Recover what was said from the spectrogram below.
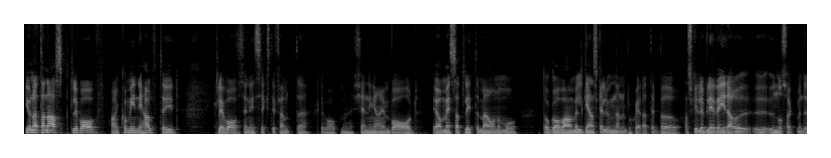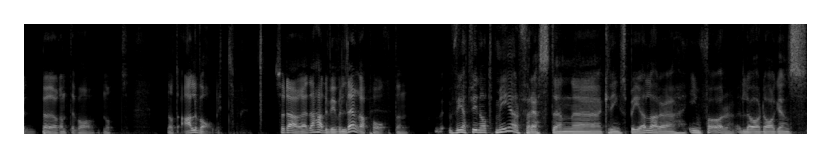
Jonathan Asp klev av. Han kom in i halvtid. Klev av sen i 65. Klev av med känningar i en vad. Jag har messat lite med honom och då gav han väl ganska lugnande besked att det bör, han skulle bli vidare undersökt men det bör inte vara något, något allvarligt. Så där, eh, där hade vi väl den rapporten. Vet vi något mer förresten eh, kring spelare inför lördagens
